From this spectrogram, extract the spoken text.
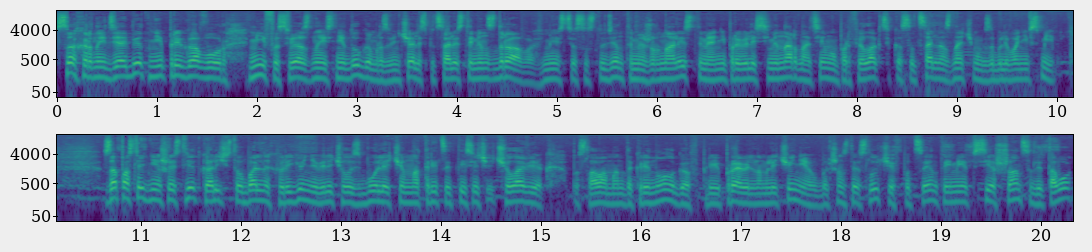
Сахарный диабет не приговор. Мифы, связанные с недугом, развенчали специалисты Минздрава. Вместе со студентами-журналистами они провели семинар на тему профилактика социально значимых заболеваний в СМИ. За последние шесть лет количество больных в регионе увеличилось более чем на 30 тысяч человек. По словам эндокринологов, при правильном лечении в большинстве случаев пациенты имеют все шансы для того,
